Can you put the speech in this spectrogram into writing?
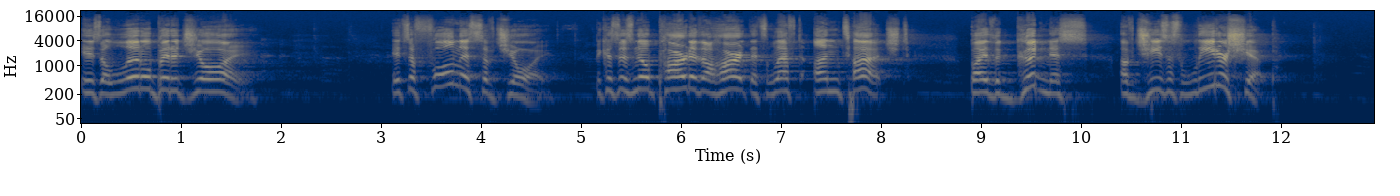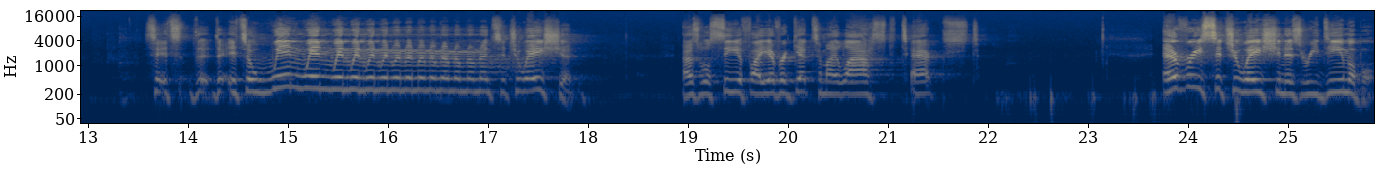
is a little bit of joy. It's a fullness of joy because there's no part of the heart that's left untouched by the goodness of Jesus' leadership. It's, it's a win, win, win, win, win, win, win, win, win, win, win, win, win, situation. As we'll see if I ever get to my last text. Every situation is redeemable.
